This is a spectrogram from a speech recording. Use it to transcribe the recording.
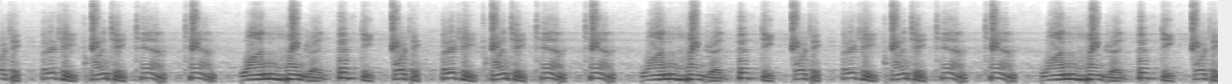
40, 30, 20, 10, 10, 150, 40, 30, 20, 10, 10, 150, 40, 30, 20, 10, 10, 150, 40,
